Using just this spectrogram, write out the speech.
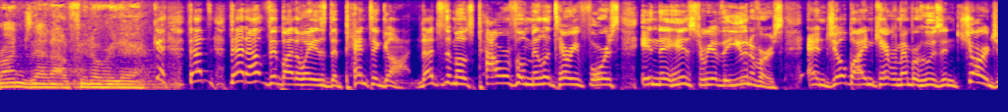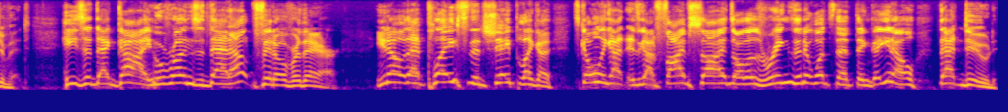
runs that outfit over there. Okay, that that outfit, by the way, is the Pentagon. That's the most powerful military force in the history of the universe. And Joe Biden can't remember who's in charge of it. He's that guy who runs that outfit over there. You know, that place that's shaped like a, it's only got, it's got five sides, all those rings in it. What's that thing? You know, that dude.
